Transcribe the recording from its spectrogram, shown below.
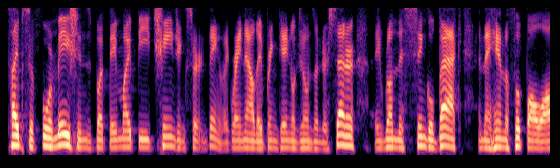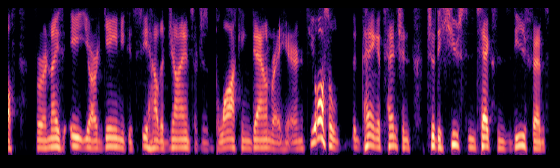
types of formations, but they might be changing certain things. Like right now, they bring Daniel Jones under center, they run this single back, and they hand the football off for a nice eight yard gain. You can see how the Giants are just blocking down right here. And if you also been paying attention to the Houston Texans defense,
